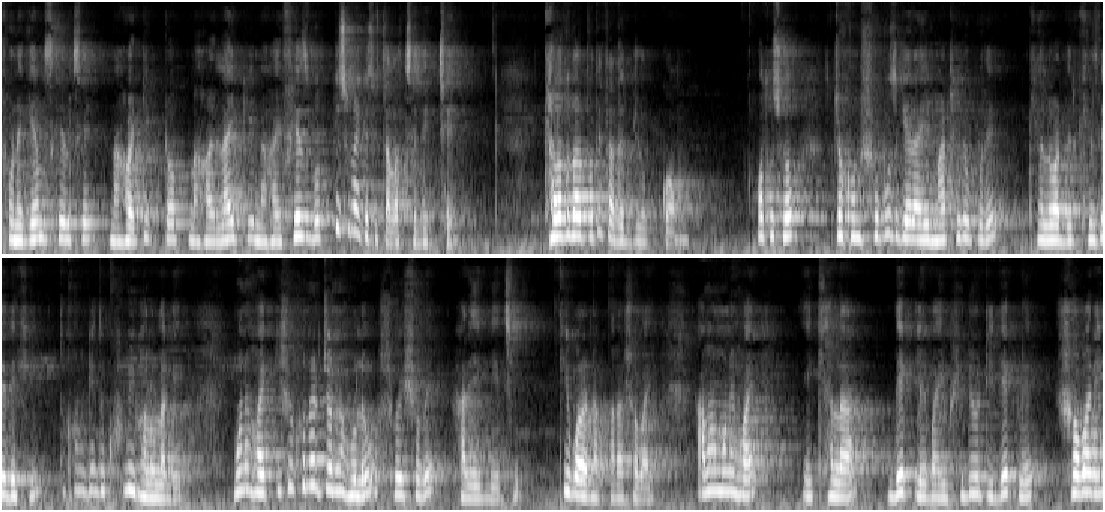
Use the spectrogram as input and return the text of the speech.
ফোনে গেমস খেলছে, না হয় টিকটক, না হয় লাইকি, না হয় ফেসবুক, কিছু না কিছু চালাচ্ছে, দেখছে। খেলাধুলার প্রতি তাদের যোগ কম। অথচ যখন সবুজ গেরা এই মাঠের উপরে খেলোয়াড়দের খেলতে দেখি, তখন কিন্তু খুবই ভালো লাগে। মনে হয় কিছুক্ষণের জন্য হলেও শৈশবে হারিয়ে গিয়েছি। কি বলেন আপনারা সবাই? আমার মনে হয় এই খেলা দেখলে বা এই ভিডিওটি দেখলে সবারই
